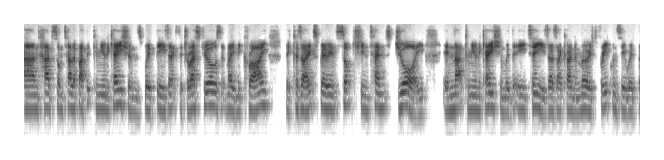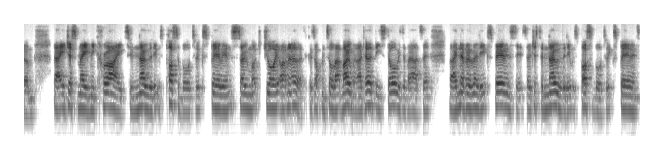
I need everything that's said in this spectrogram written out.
and had some telepathic communications with these extraterrestrials that made me cry because I experienced such intense joy in that communication with the ETs as I kind of merged frequency with them that it just made me cry to know that it was possible to experience so much joy on earth. Because up until that moment I'd heard these stories about it but I'd never really experienced it. So just to know that it was possible to experience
